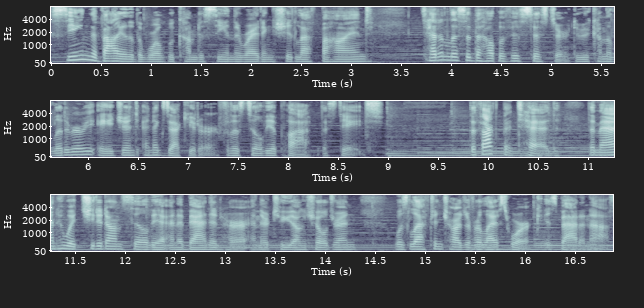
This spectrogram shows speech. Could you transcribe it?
Seeing the value that the world would come to see in the writings she'd left behind, Ted enlisted the help of his sister to become the literary agent and executor for the Sylvia Plath estate. The fact that Ted, the man who had cheated on Sylvia and abandoned her and their two young children, was left in charge of her life's work is bad enough.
